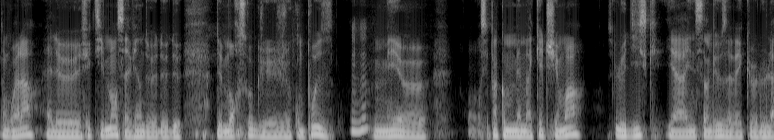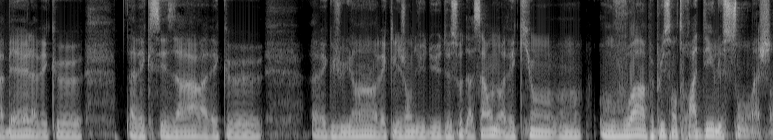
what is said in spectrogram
donc voilà elle euh, effectivement ça vient de de de, de morceaux que je, je compose Mhm. mais euh, c'est pas comme même maquette chez moi. Le disque, il y a une symbiose avec euh, le label, avec euh, avec César, avec euh, avec Julien, avec les gens du, du de Soda Sound, avec qui on, on, on voit un peu plus en 3D le son, machin,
